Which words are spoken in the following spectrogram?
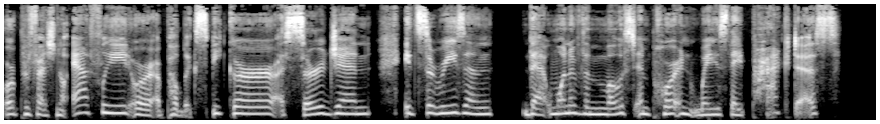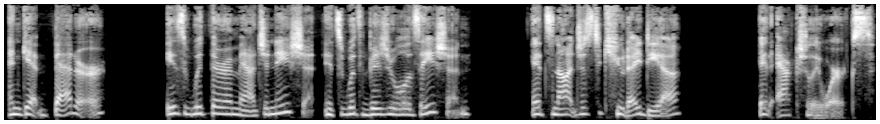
or a professional athlete or a public speaker, a surgeon, it's the reason that one of the most important ways they practice and get better is with their imagination. It's with visualization. It's not just a cute idea. It actually works.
